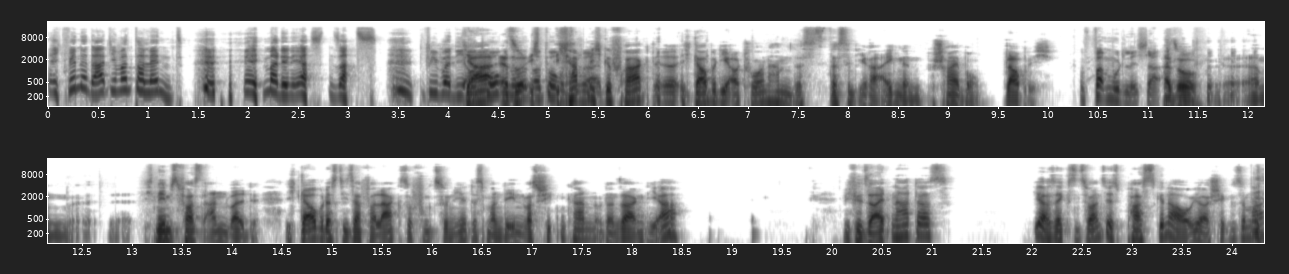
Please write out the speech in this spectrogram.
Ich finde, da hat jemand Talent. Immer den ersten Satz über die ja, Autorinnen also ich, Autoren ich habe mich gefragt, äh, ich glaube, die Autoren haben das, das sind ihre eigenen Beschreibungen, glaube ich. Vermutlich, ja. Also äh, ähm, ich nehme es fast an, weil ich glaube, dass dieser Verlag so funktioniert, dass man denen was schicken kann und dann sagen die, ah, wie viele Seiten hat das? Ja, 26, es passt genau. Ja, schicken Sie mal.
